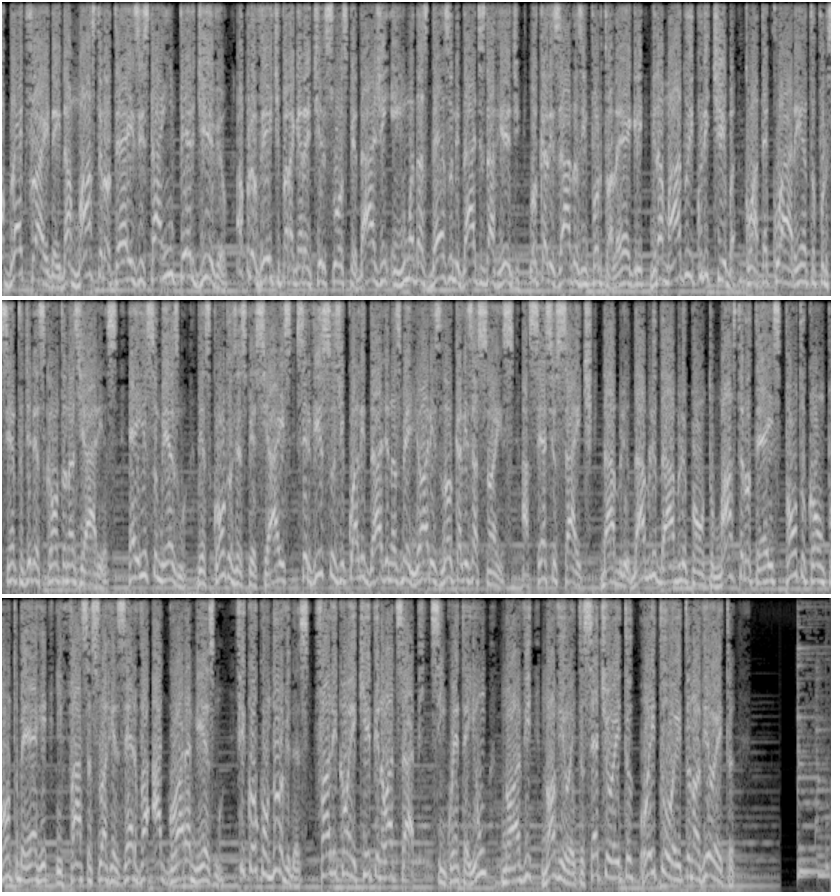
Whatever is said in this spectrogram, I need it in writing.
A Black Friday da Master Hotels está imperdível. Aproveite para garantir sua hospedagem em uma das 10 unidades da rede, localizadas em Porto Alegre, Gramado e Curitiba, com até 40% de desconto nas diárias. É isso mesmo, descontos especiais, serviços de qualidade nas melhores localizações. Acesse o site www.masterhotels.com.br e faça sua reserva agora mesmo. Ficou com dúvidas? Fale com a equipe no WhatsApp 51 99878 8898.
